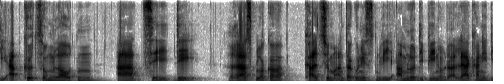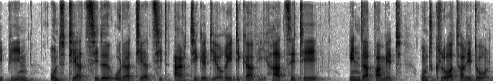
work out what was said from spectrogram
Die Abkürzungen lauten ACD. RAS-Blocker, Calcium-Antagonisten wie Amlodipin oder Lercanidipin und Thiazide oder thiazidartige Diuretika wie HCT, Indapamid und Chlortalidon.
